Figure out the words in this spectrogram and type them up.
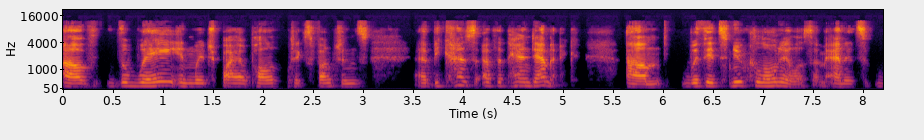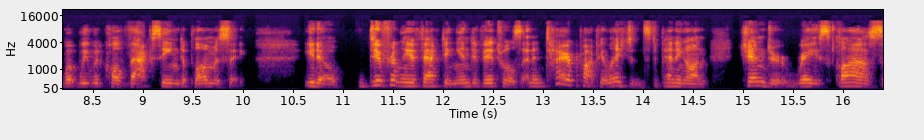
of the way in which biopolitics functions uh, because of the pandemic, um, with its new colonialism and its what we would call vaccine diplomacy. You know, differently affecting individuals and entire populations depending on gender, race, class,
